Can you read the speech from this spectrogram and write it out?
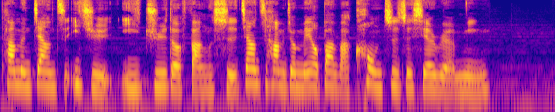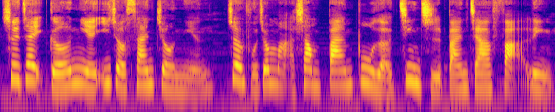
他们这样子一举移居的方式，这样子他们就没有办法控制这些人民。所以在隔年一九三九年，政府就马上颁布了禁止搬家法令。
